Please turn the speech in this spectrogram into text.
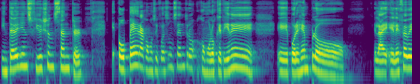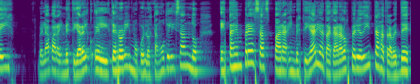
Intelligence Fusion Center, eh, opera como si fuese un centro como los que tiene, eh, por ejemplo, el FBI, ¿verdad? Para investigar el, terrorismo, pues lo están utilizando estas empresas para investigar y atacar a los periodistas a través de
